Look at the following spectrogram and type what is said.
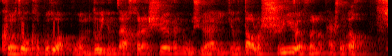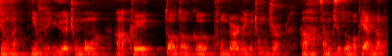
可做可不做。我们都已经在荷兰十月份入学，已经到了十一月份了，才说哦，行了，你们的预约成功了啊，可以到到隔旁边那个城市啊，咱们去做个片子了。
